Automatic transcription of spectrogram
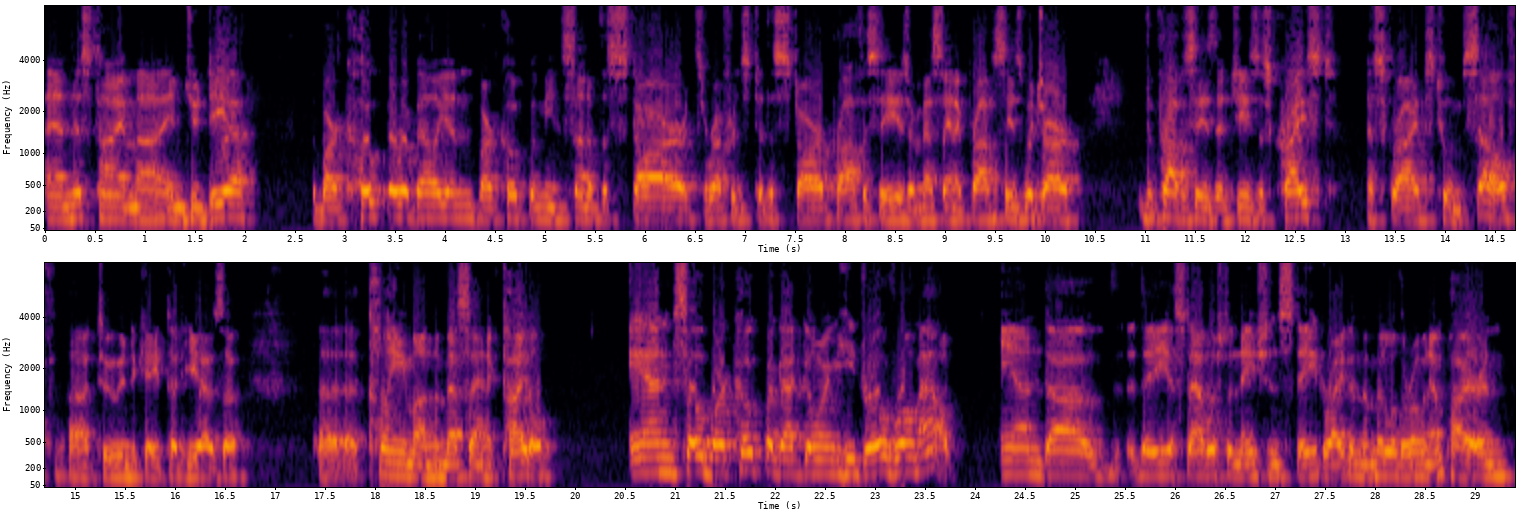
and this time uh, in Judea, the Bar Kokhba rebellion. Bar Kokhba means son of the star. It's a reference to the star prophecies or messianic prophecies, which are the prophecies that Jesus Christ ascribes to himself uh, to indicate that he has a, a, claim on the messianic title. And so Bar Kokhba got going. He drove Rome out, and uh, they established a nation state right in the middle of the Roman Empire. And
